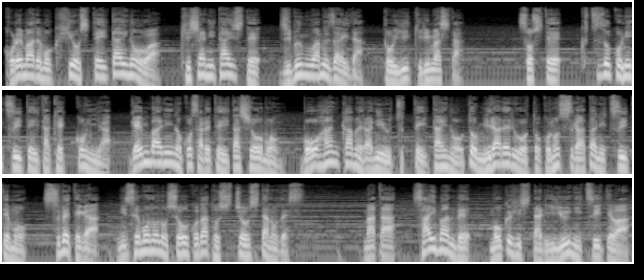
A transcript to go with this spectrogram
これまで目標していた伊能は、記者に対して自分は無罪だと言い切りました。そして、靴底についていた血痕や、現場に残されていた証文、防犯カメラに映っていた伊能と見られる男の姿についても、すべてが偽物の証拠だと主張したのです。また、裁判で黙秘した理由については、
